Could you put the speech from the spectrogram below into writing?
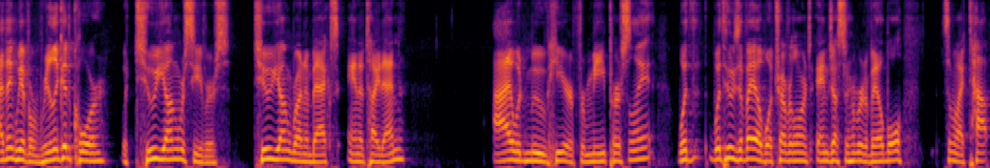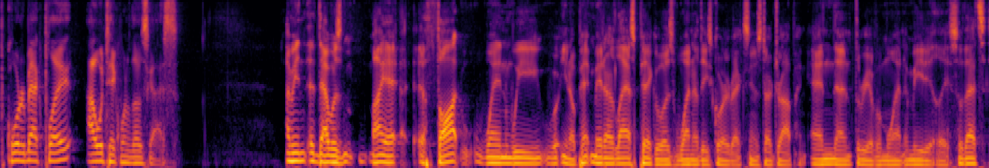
I think we have a really good core with two young receivers, two young running backs, and a tight end. I would move here for me personally with with who's available, Trevor Lawrence and Justin Herbert available. Some of my top quarterback play. I would take one of those guys. I mean, that was my uh, thought when we, you know, made our last pick was when are these quarterbacks going to start dropping? And then three of them went immediately. So that's,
